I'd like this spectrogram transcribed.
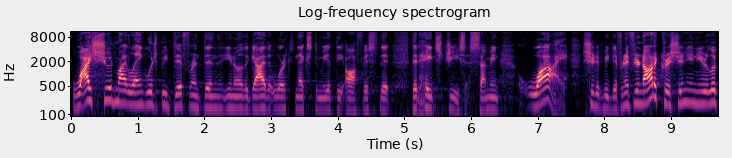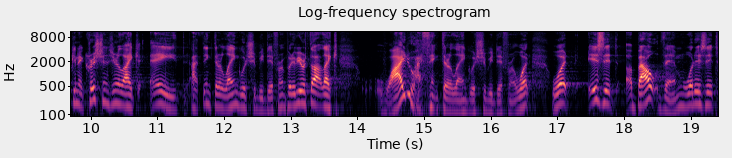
Why should my language be different than, you know, the guy that works next to me at the office that, that hates Jesus? I mean, why should it be different? If you're not a Christian and you're looking at Christians, you're like, hey, I think their language should be different. But have you ever thought, like, why do I think their language should be different? What, what is it about them? What is it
